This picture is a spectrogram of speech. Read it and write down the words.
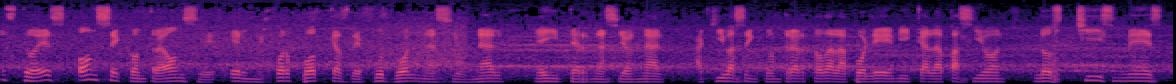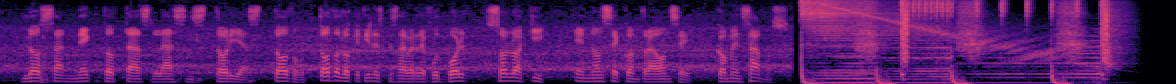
Esto es 11 contra 11, el mejor podcast de fútbol nacional e internacional. Aquí vas a encontrar toda la polémica, la pasión, los chismes, los anécdotas, las historias, todo, todo lo que tienes que saber de fútbol, solo aquí en 11 contra 11. Comenzamos.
